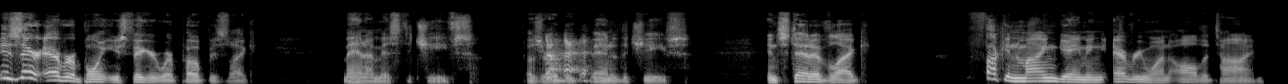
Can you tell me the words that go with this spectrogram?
Is there ever a point you figure where Pope is like, man, I miss the Chiefs. I was a real big fan of the Chiefs. Instead of like fucking mind gaming everyone all the time.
